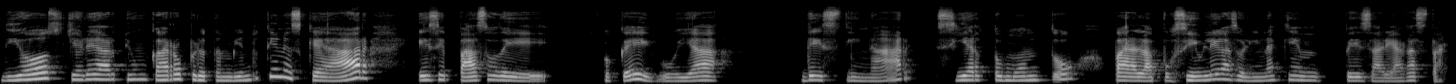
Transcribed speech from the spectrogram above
Dios quiere darte un carro, pero también tú tienes que dar ese paso de, ok, voy a destinar cierto monto para la posible gasolina que empezaré a gastar.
